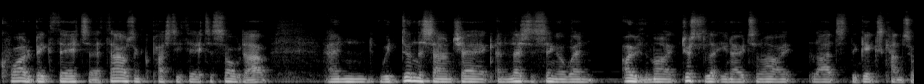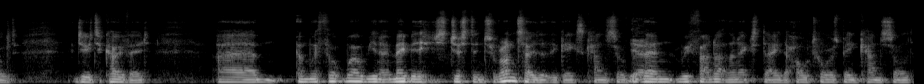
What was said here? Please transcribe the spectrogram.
quite a big theatre, a thousand capacity theatre sold out. And we'd done the sound check, and Leslie Singer went over the mic just to let you know tonight, lads, the gig's cancelled due to COVID. Um, and we thought, well, you know, maybe it's just in Toronto that the gig's cancelled. But Yeah. then we found out the next day the whole tour was being cancelled.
